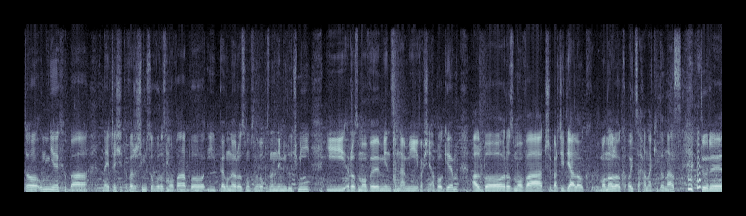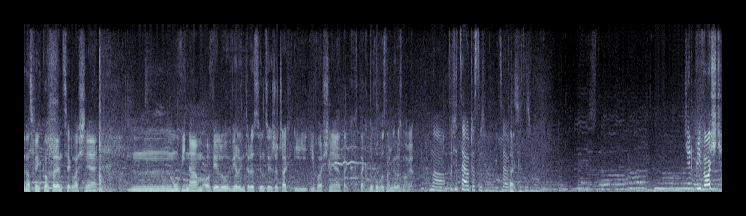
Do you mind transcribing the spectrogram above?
To u mnie chyba najczęściej towarzyszy mi słowo rozmowa, bo i pełno rozmów z nowo poznanymi ludźmi i rozmowy między nami właśnie a Bogiem, albo rozmowa, czy bardziej dialog, monolog ojca Hanaki do nas, który na swoich konferencjach właśnie mm, mówi nam o wielu, wielu interesujących rzeczach i, i właśnie tak, tak duchowo z nami rozmawia. No, to się cały czas coś mówi, cały Tak. czas się coś mówi. Cierpliwość,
